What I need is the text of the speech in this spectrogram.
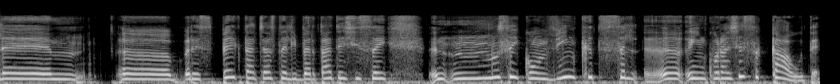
le uh, respect această libertate și să-i nu să-i convin cât să uh, îi încurajez să caute.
